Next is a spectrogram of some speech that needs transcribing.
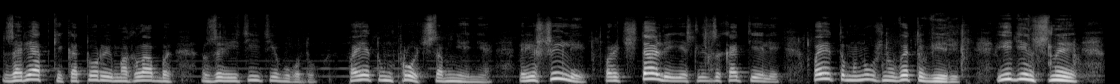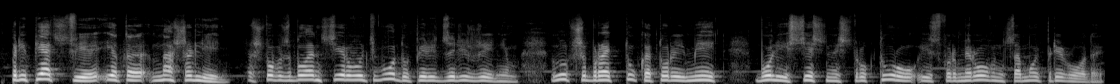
зарядки, которая могла бы зарядить и воду. Поэтому прочь сомнения. Решили, прочитали, если захотели. Поэтому нужно в это верить. Единственное препятствие – это наша лень. Чтобы сбалансировать воду перед заряжением, лучше брать ту, которая имеет более естественную структуру и сформирована самой природой.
